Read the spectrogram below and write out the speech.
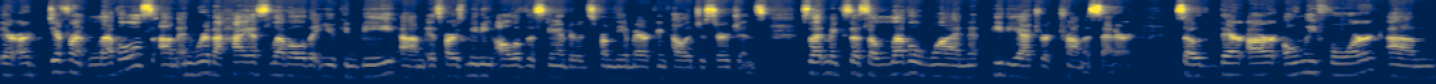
there are different levels, um, and we're the highest level that you can be um, as far as meeting all of the standards from the American College of Surgeons. So that makes us a level one pediatric trauma center. So there are only four um,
